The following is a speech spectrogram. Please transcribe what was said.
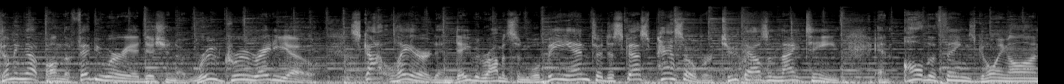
Coming up on the February edition of Rood Crew Radio, Scott Laird and David Robinson will be in to discuss Passover 2019 and all the things going on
